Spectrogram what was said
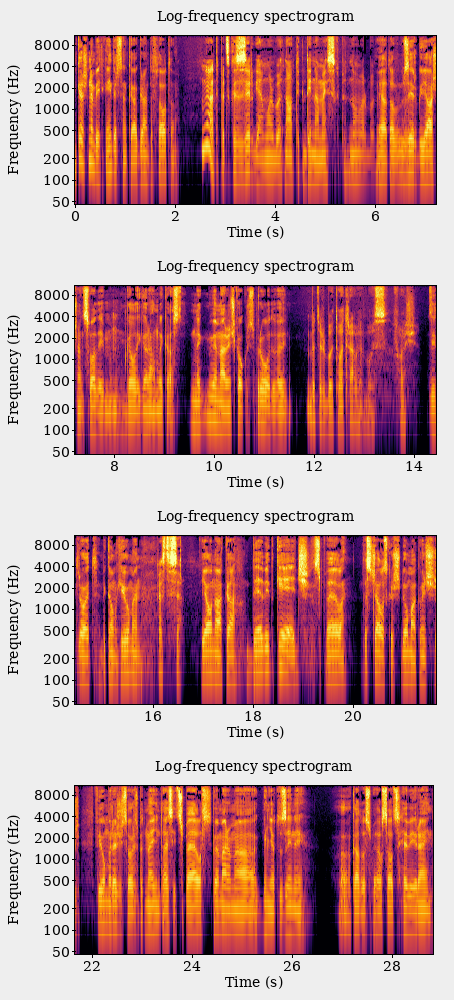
vienkārši nebija tik interesanti kā Grand Theft Auto. Jā, tāpēc, ka zirgiem varbūt nav tik dinamiski, bet, nu, varbūt. Jā, tā zirgu jāšanas vadība man galīgi garām likās. Ne, vienmēr viņš kaut kur sprūda vai Bet varbūt otrā būs forši. Detroit Become Human. Kas tas ir? Jaunākā David Cage spēle. Tas čalis, kurš domā, ka viņš ir filmu režisors, bet mēģina taisīt spēles. Piemēram, gan jau tu zini, kā to spēli sauc Heavy Rain.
